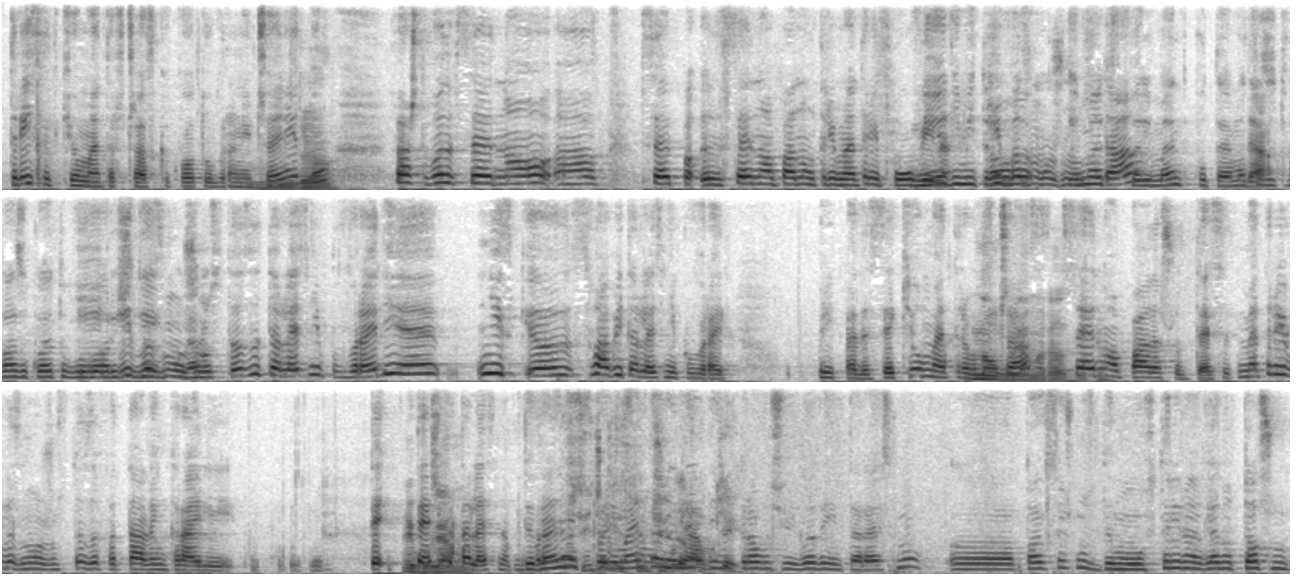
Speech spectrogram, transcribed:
30 км в час, каквото ограничението, Да. това ще бъде все едно, а, все, все едно е паднал 3 метра и половина. Ние, и Димитрова, има експеримент по темата, Да. за това, за което говориш и, и възможността за телесни повреди е ниски, а, слаби телесни повреди. при 50 км в Много час, все едно падаш от 10 метра и възможността за фатален край или те, Е тежката лесна Да видим повреда. експеримента случаи, на да, Ляд. Димитрова ще ви бъде интересно. А, Той всъщност демонстрира нагледно точно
